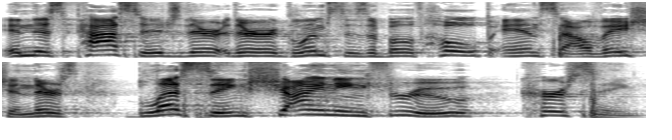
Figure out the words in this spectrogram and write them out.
in this passage, there, there are glimpses of both hope and salvation. There's blessing shining through cursing.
